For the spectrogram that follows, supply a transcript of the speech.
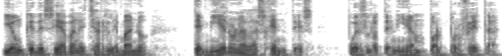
Y aunque deseaban echarle mano, temieron a las gentes, pues lo tenían por profeta.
